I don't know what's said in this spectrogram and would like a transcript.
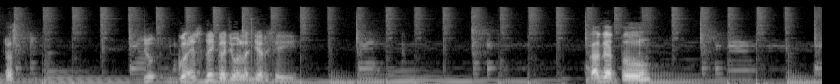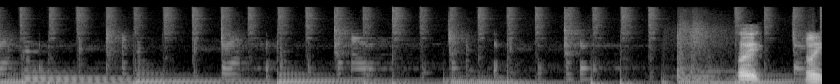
terus? Gue SD gak jualan jersey. kagak tuh. Oi, Oi.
